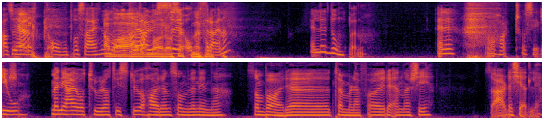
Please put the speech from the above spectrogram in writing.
At hun Ja. er rett over på seg. Hun Ja, må nok antakeligvis sette ned oppdra henne. Eller dumpe henne. Eller Det var hardt å si. kanskje. Jo, men jeg òg tror at hvis du har en sånn venninne som bare tømmer deg for energi, så er det kjedelig.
